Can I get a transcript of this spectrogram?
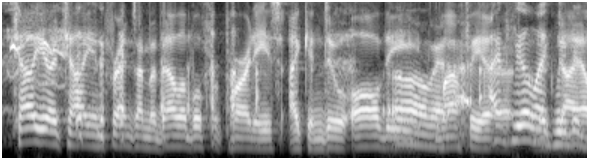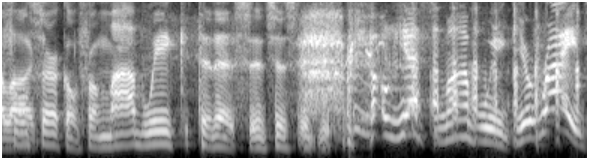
Tell your Italian friends I'm available for parties. I can do all the Oh man, mafia. I, I feel like we did full circle from Mob Week to this. It's just. It's, Oh yes, Mob Week. You're right.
